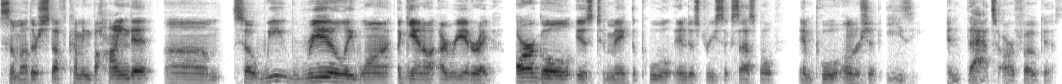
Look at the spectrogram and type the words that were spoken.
some other stuff coming behind it. Um, so we really want, again, I I reiterate, our goal is to make the pool industry successful and pool ownership easy. And that's our focus.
